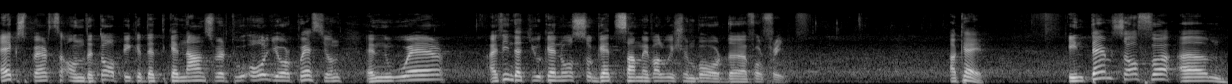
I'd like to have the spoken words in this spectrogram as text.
experts on the topic that can answer to all your questions, and where I think that you can also get some evaluation board uh, for free. Okay, in terms of uh, um,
